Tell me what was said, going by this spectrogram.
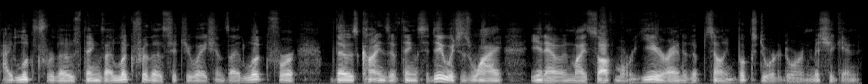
I look for those things. I look for those situations. I look for those kinds of things to do, which is why, you know, in my sophomore year, I ended up selling books door to door in Michigan,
